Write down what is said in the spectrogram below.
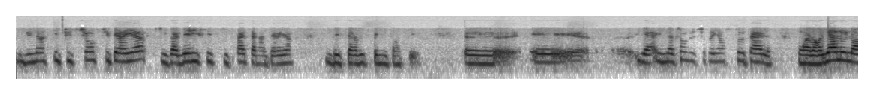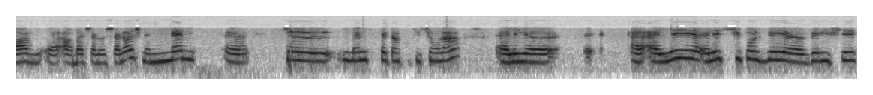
d'une institution supérieure qui va vérifier ce qui se passe à l'intérieur des services pénitentiaires. et il y a une absence de surveillance totale. Bon, alors il y a le LAV, Arba Chaloche Chaloche, mais même cette institution-là, elle est, elle est, elle est supposée euh, vérifier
